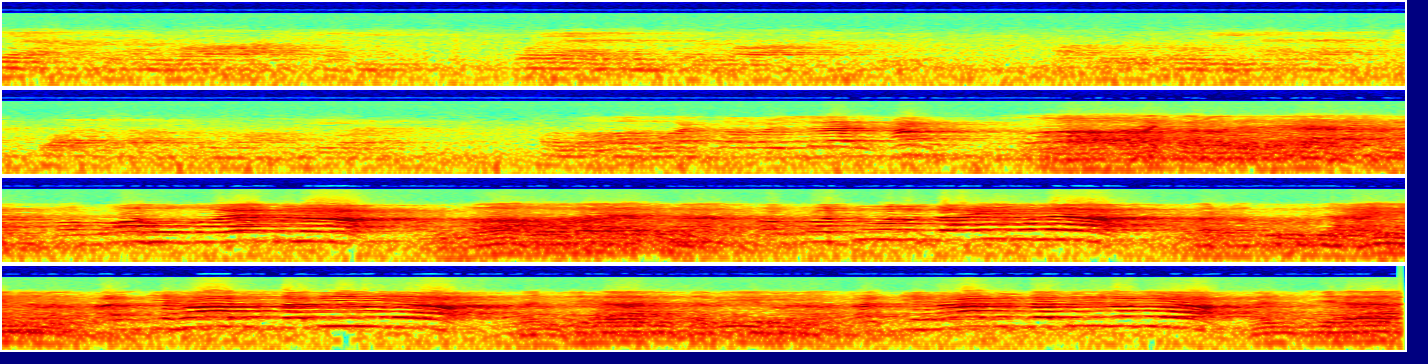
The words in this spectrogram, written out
يا الله الكريم ويا الله أقول قولي هذا وأستغفر الله لي ولكم. الله أكبر ولله الحمد. الله أكبر ولله الحمد. الله غايتنا الله غايتنا الرسول زعيمنا والرسول زعيمنا الجهاد سبيلنا الجهاد سبيلنا. الجهاد سبيلنا. الجهاد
